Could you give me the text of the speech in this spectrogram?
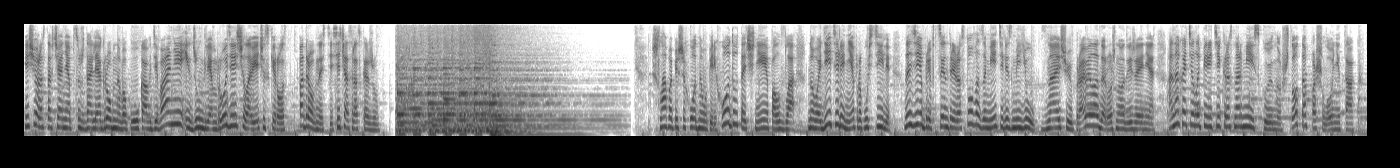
Еще ростовчане обсуждали огромного паука в диване и джунгли амброзии человеческий рост. Подробности сейчас расскажу. Шла по пешеходному переходу, точнее ползла, но водители не пропустили. На зебре в центре Ростова заметили змею, знающую правила дорожного движения. Она хотела перейти Красноармейскую, но что-то пошло не так.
